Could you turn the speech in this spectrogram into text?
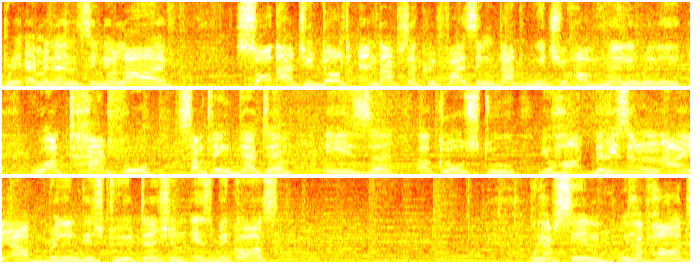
preeminence in your life so that you don't end up sacrificing that which you have really, really worked hard for, something that um, is uh, uh, close to your heart. The reason I am bringing this to your attention is because we have seen, we have heard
